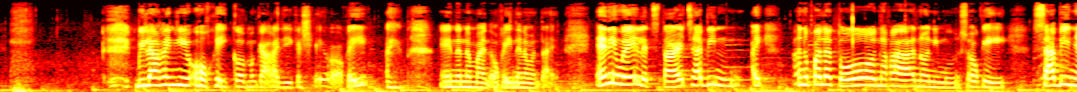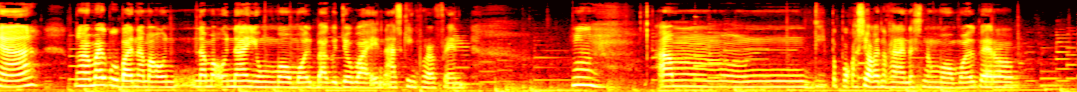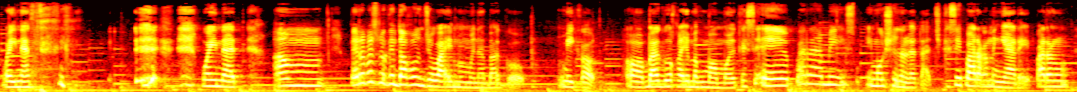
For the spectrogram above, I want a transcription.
Bilangan niyo yung okay ko, magkaka-gcash kayo, okay? Ayun, ayun na naman, okay na naman tayo. Anyway, let's start. Sabi, ay, ano pala to, naka-anonymous. Okay, sabi niya, normal po ba na, maun, na mauna yung momol bago jawain, asking for a friend? Hmm, um, di pa po kasi ako nakaranas ng momol, pero why not? why not? Um, pero mas maganda kung jawain mo muna bago make out. O, bago kayo magmomol. Kasi, eh, para may emotional attach. Kasi parang nangyari. Parang,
